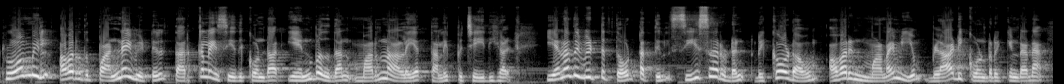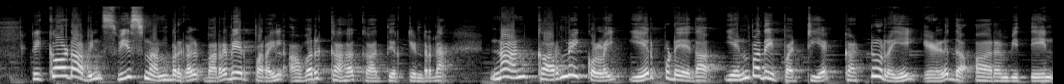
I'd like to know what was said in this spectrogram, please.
ரோமில் அவரது பண்ணை வீட்டில் தற்கொலை செய்து கொண்டார் என்பதுதான் மறுநாளைய தலைப்புச் செய்திகள். எனது வீட்டு தோட்டத்தில் சீசருடன் ரிக்கோடாவும் அவரின் மனைவியும் விளையாடி கொண்டிருக்கின்றன. ரிக்கோடாவின் சுவிஸ் நண்பர்கள் வரவேற்பறையில் அவருக்காக காத்திருக்கின்றன. நான் கருணை கொலை ஏற்புடையதா என்பதை பற்றிய கட்டுரையை எழுத ஆரம்பித்தேன்.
